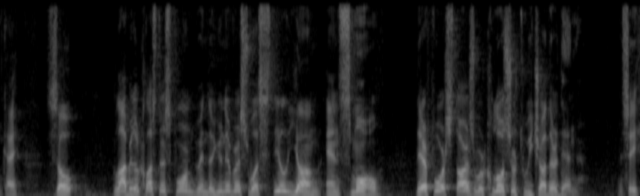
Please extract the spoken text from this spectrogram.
Okay? So globular clusters formed when the universe was still young and small Therefore, stars were closer to each other then. You see?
